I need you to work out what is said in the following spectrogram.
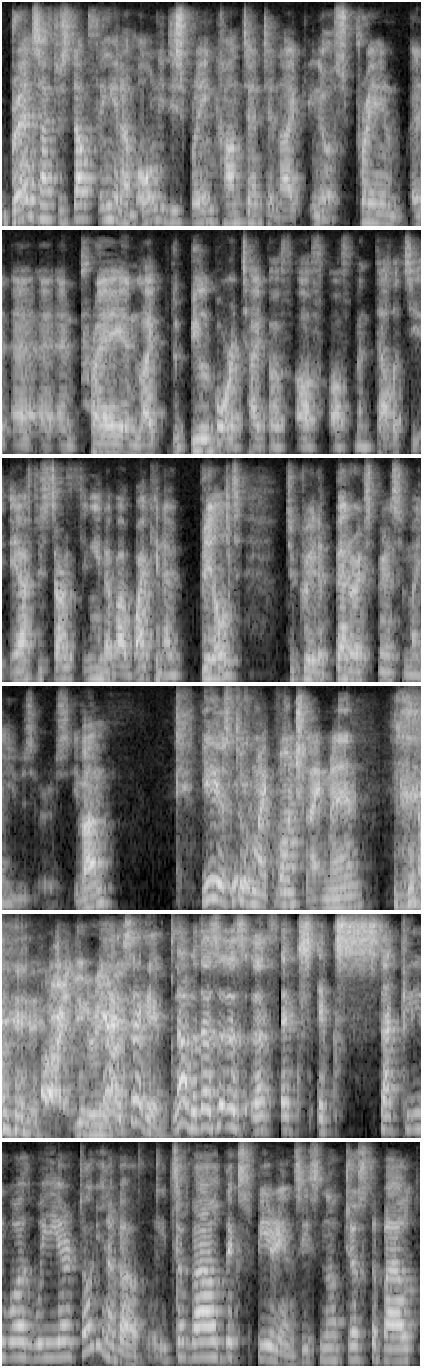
brands have to stop thinking I'm only displaying content and like you know spray and, uh, and pray and like the billboard type of, of, of mentality. They have to start thinking about what can I build to create a better experience for my users. Ivan? You just took my punchline, man. yeah, exactly. No, but that's that's, that's ex- exactly what we are talking about. It's about the experience. It's not just about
